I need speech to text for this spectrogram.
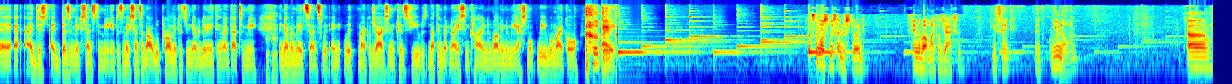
I, I just it doesn't make sense to me. It doesn't make sense about Lou Pearlman because he never did anything like that to me. Mhm. It never made sense with any with Michael Jackson because he was nothing but nice and kind and loving to me. I smoked weed with Michael. Okay. Like, What's the most misunderstood thing about Michael Jackson? Do you think that you know him? Um,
